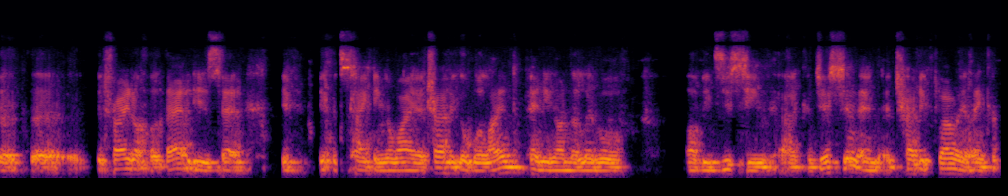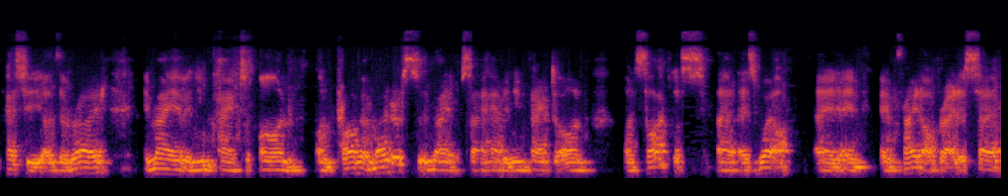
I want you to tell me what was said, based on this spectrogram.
the, the, the trade-off of that is that if, if it's taking away a trafficable lane, depending on the level of existing uh, congestion and, and, traffic flow and, and, capacity of the road, it may have an impact on, on private motorists. It may also have an impact on, on cyclists uh, as well and, and, and, freight operators. So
